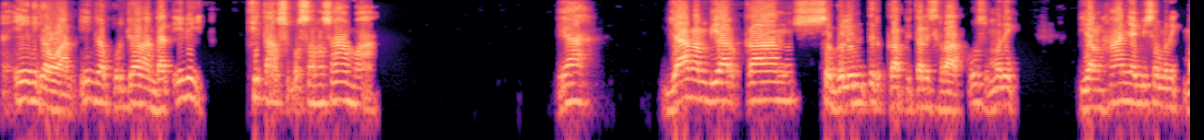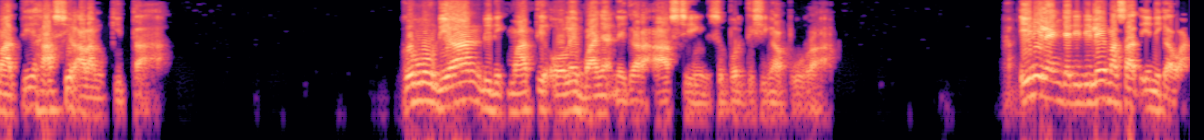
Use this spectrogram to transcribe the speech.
Nah, ini kawan, inilah perjuangan dan ini kita harus bersama-sama Ya, jangan biarkan segelintir kapitalis rakus menik yang hanya bisa menikmati hasil alam kita. Kemudian dinikmati oleh banyak negara asing seperti Singapura. Nah, inilah yang jadi dilema saat ini kawan.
